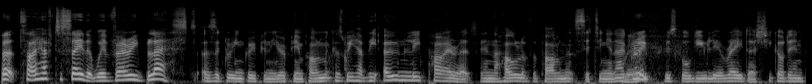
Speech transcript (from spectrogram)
But I have to say that we're very blessed as a Green group in the European Parliament because we have the only pirate in the whole of the Parliament sitting in our really? group, who's called Julia Reda. She got in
